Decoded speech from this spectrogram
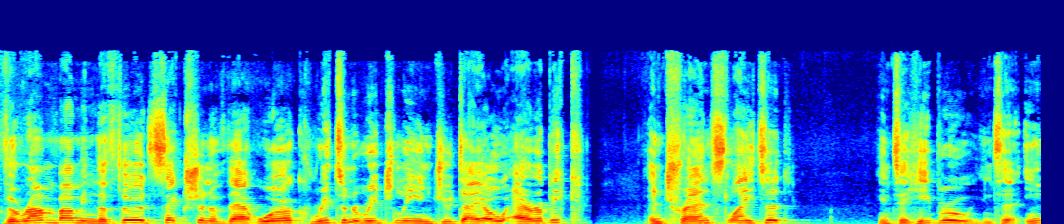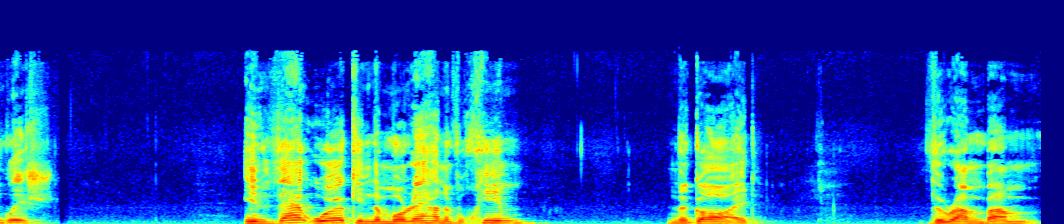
the Rambam in the third section of that work, written originally in Judeo Arabic and translated into Hebrew, into English, in that work, in the Moreh HaNevuchim, in the Guide, the Rambam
